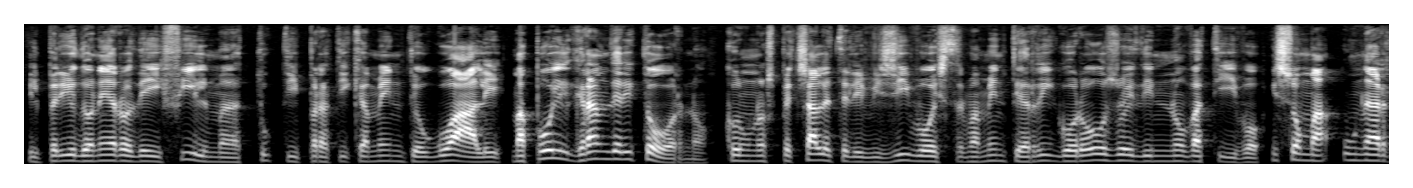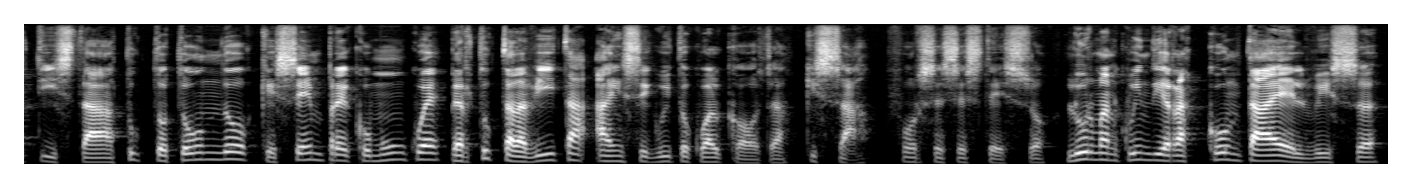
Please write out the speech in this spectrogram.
il periodo nero dei film, tutti praticamente uguali, ma poi il grande ritorno, con uno speciale televisivo estremamente rigoroso ed innovativo, insomma un artista a tutto tondo che sempre e comunque per tutta la vita ha inseguito qualcosa, chissà, forse se stesso. Lurman quindi racconta a Elvis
